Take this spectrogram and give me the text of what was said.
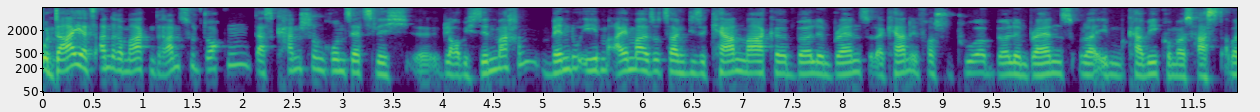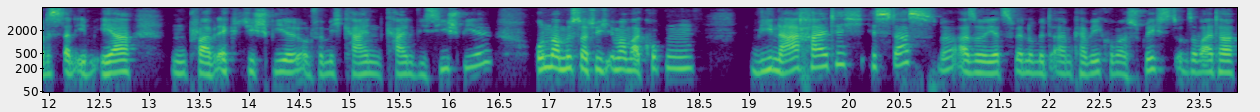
Und da jetzt andere Marken dran zu docken, das kann schon grundsätzlich, äh, glaube ich, Sinn machen, wenn du eben einmal sozusagen diese Kernmarke Berlin Brands oder Kerninfrastruktur Berlin Brands oder eben KW Commerce hast. Aber das ist dann eben eher ein Private Equity Spiel und für mich kein, kein VC Spiel. Und man muss natürlich immer mal gucken, wie nachhaltig ist das? Ne? Also jetzt, wenn du mit einem KW-Commerce sprichst und so weiter,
